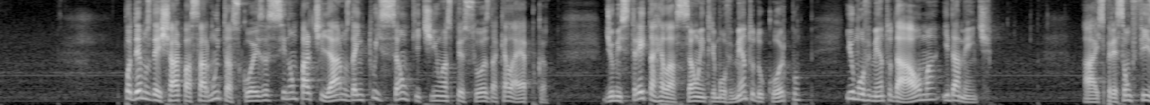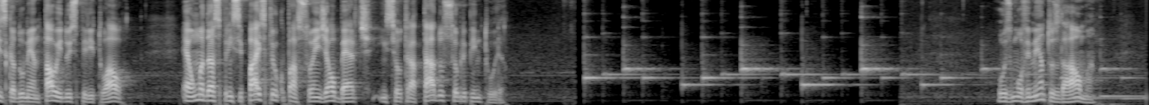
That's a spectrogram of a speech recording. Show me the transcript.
Podemos deixar passar muitas coisas se não partilharmos da intuição que tinham as pessoas daquela época, de uma estreita relação entre o movimento do corpo e o movimento da alma e da mente. A expressão física do mental e do espiritual é uma das principais preocupações de Albert em seu tratado sobre pintura. Os movimentos da alma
